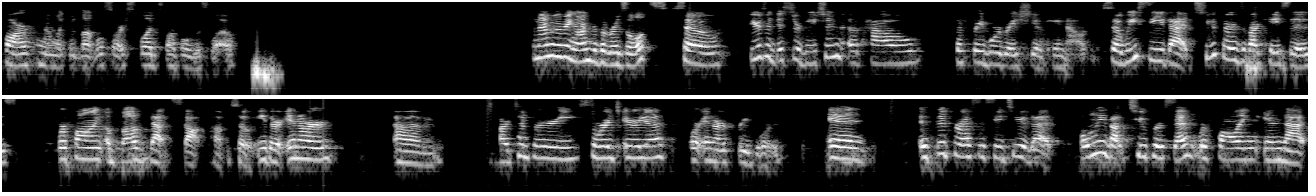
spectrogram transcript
far from the liquid level, so our sludge level was low. So now moving on to the results. So here's a distribution of how the freeboard ratio came out. So we see that two thirds of our cases were falling above that stop pump. So either in our, um, our temporary storage area or in our freeboard. And it's good for us to see too that only about 2% were falling in that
